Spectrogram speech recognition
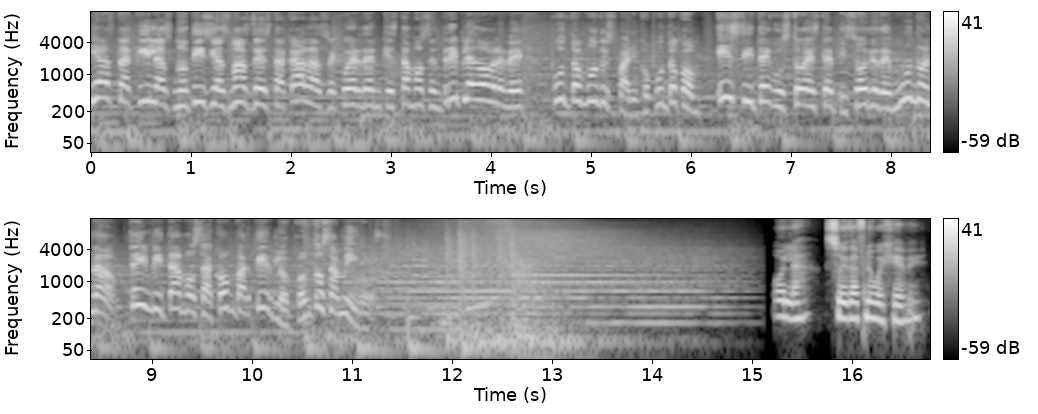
Y hasta aquí las noticias más destacadas. Recuerden que estamos en www.mundohispánico.com. Y si te gustó este episodio de Mundo Now, te invitamos a compartirlo con tus amigos. Hola, soy Dafne Wegebe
